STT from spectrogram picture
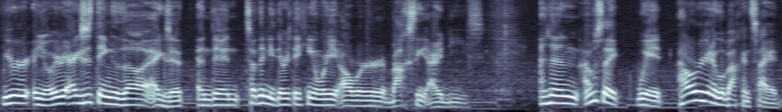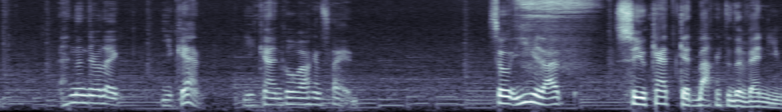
we were, you know, we were exiting the exit, and then suddenly they were taking away our backstage IDs. And then I was like, wait, how are we gonna go back inside? And then they were like, you can't, you can't go back inside. So you hear that? So you can't get back into the venue.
